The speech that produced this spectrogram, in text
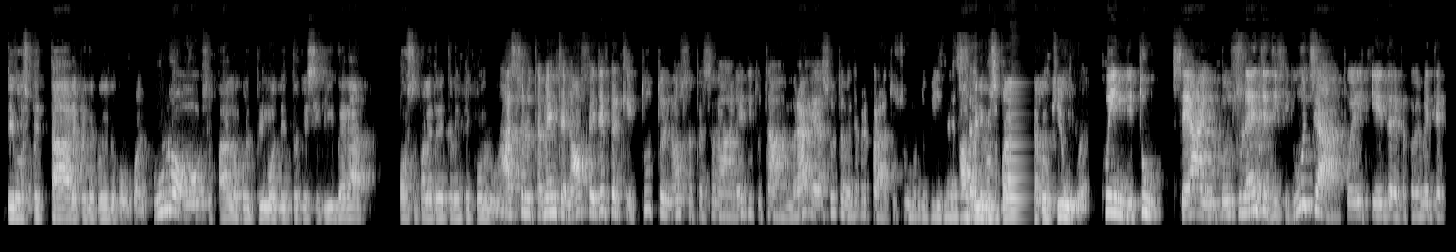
devo aspettare perché poi con qualcuno o se parlo col primo detto che si libera posso parlare direttamente con lui? Assolutamente no, Fede, perché tutto il nostro personale di tutta Ambra è assolutamente preparato sul mondo business. Ah, quindi posso parlare con chiunque? Quindi tu, se hai un consulente di fiducia, puoi richiedere, perché ovviamente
